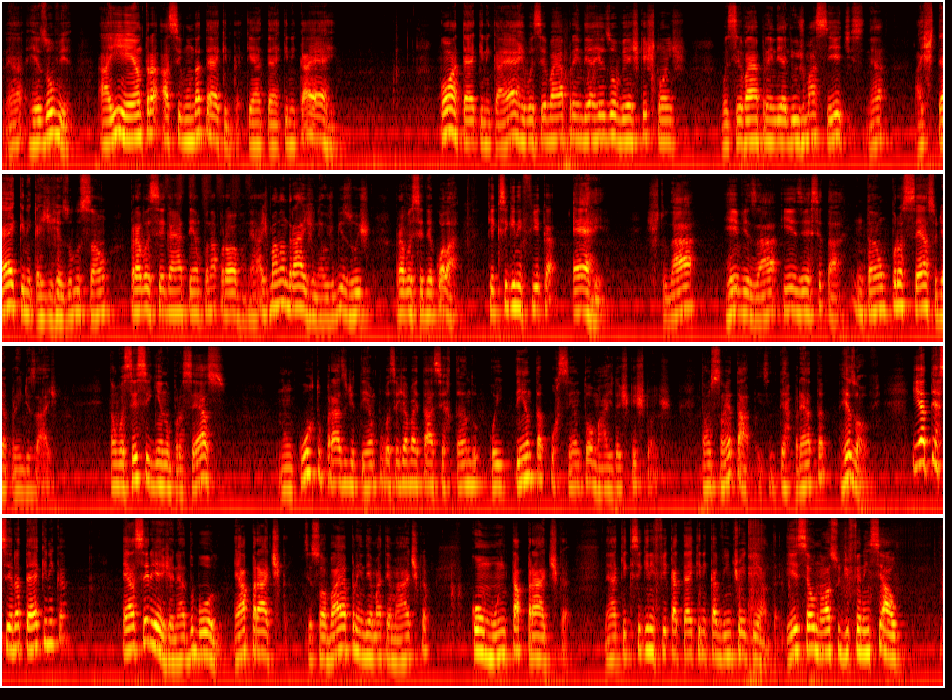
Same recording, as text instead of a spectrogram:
Né? Resolver. Aí entra a segunda técnica, que é a técnica R. Com a técnica R, você vai aprender a resolver as questões. Você vai aprender ali os macetes, né? as técnicas de resolução para você ganhar tempo na prova. Né? As malandragens, né? os bizus, para você decolar. O que, que significa R? Estudar, revisar e exercitar. Então, é um processo de aprendizagem. Então, você seguindo o processo, num curto prazo de tempo, você já vai estar acertando 80% ou mais das questões. Então, são etapas. Interpreta, resolve. E a terceira técnica é a cereja né, do bolo, é a prática. Você só vai aprender matemática com muita prática. Né? O que, que significa a técnica 2080? Esse é o nosso diferencial.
